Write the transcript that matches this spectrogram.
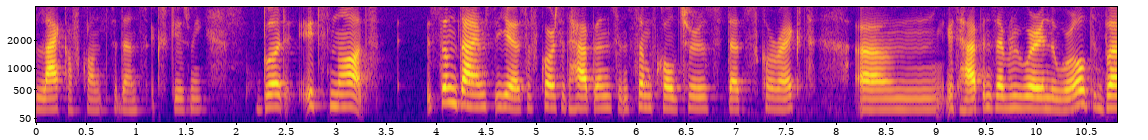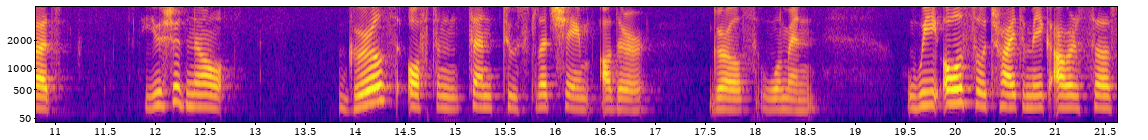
lack of confidence, excuse me. But it's not. Sometimes, yes, of course, it happens in some cultures, that's correct. Um, it happens everywhere in the world, but you should know girls often tend to slut shame other girls, women. We also try to make ourselves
